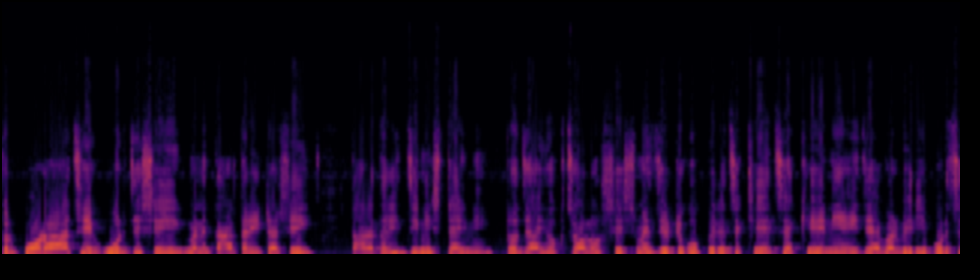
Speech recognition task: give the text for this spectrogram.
তোর পড়া আছে? ওর যে সেই মানে তাড়াতাড়িটা সেই তাড়াতাড়ি জিনিসটাই নেই। তো যাই হোক, চলো শেষমেশ যেটুকু পেরেছে খেয়েছে, খেয়ে নিয়ে এই যে এবার বেরিয়ে পড়েছে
